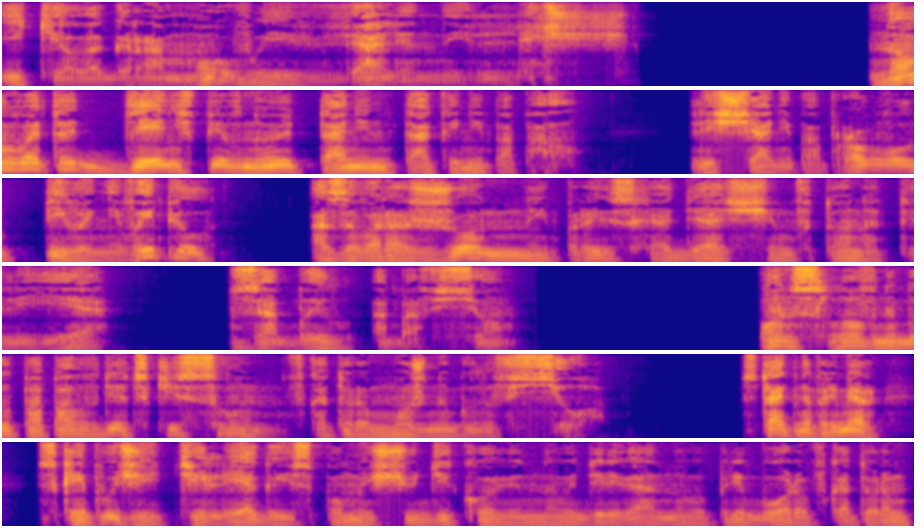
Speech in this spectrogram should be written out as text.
и килограммовый вяленый лещ. Но в этот день в пивную Танин так и не попал. Леща не попробовал, пива не выпил, а завороженный происходящим в тон ателье забыл обо всем. Он словно бы попал в детский сон, в котором можно было все. Стать, например, скрипучей телегой с помощью диковинного деревянного прибора, в котором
